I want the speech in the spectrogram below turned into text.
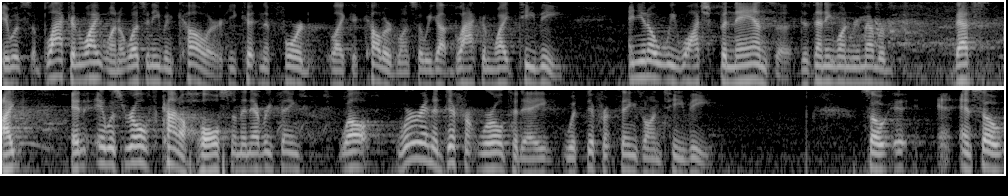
It was a black and white one. It wasn't even color. He couldn't afford like a colored one, so we got black and white TV. And you know, we watched Bonanza. Does anyone remember? That's I and it was real kind of wholesome and everything. Well, we're in a different world today with different things on TV. So, it, and so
